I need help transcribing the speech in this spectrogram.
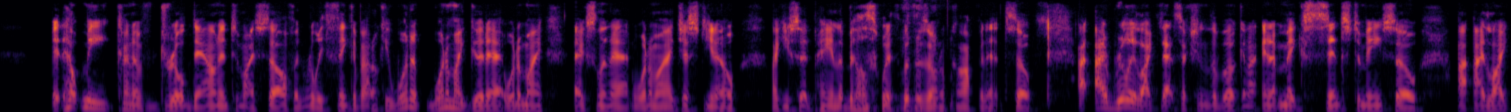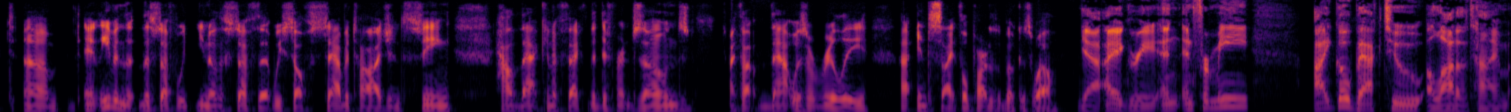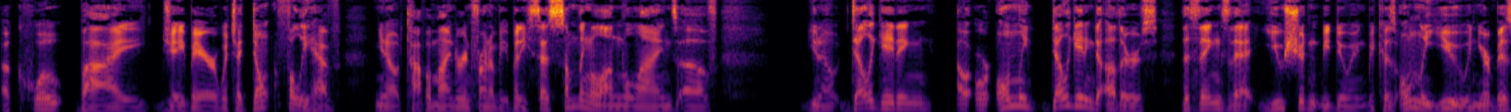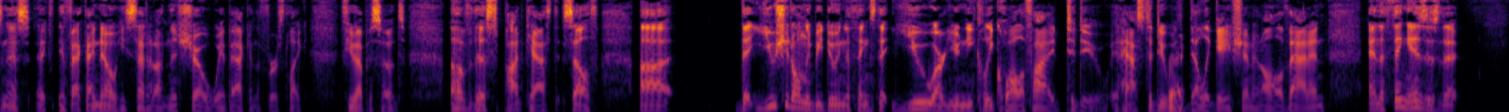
it helped me kind of drill down into myself and really think about okay what what am I good at what am I excellent at what am I just you know like you said paying the bills with with the zone of confidence so I, I, really liked that section of the book and I, and it makes sense to me so I, I liked um, and even the, the stuff we you know the stuff that we self sabotage and seeing how that can affect the different zones I thought that was a really uh, insightful part of the book as well. Yeah, I agree. And and for me, I go back to a lot of the time a quote by Jay Baer, which I don't fully have, you know, top of mind or in front of me, but he says something along the lines of you know, delegating or only delegating to others the things that you shouldn't be doing because only you in your business. In fact, I know he said it on this show way back in the first like few episodes of this podcast itself. Uh, that you should only be doing the things that you are uniquely qualified to do. It has to do with right. delegation and all of that. And, and the thing is, is that,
